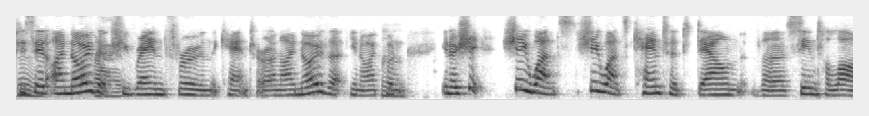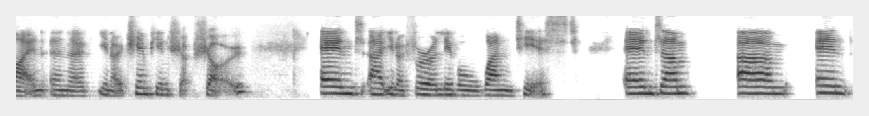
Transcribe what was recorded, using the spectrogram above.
She Mm. said i know that Right. she ran through in the canter and i know that you know i couldn't you know she she once she once cantered down the center line in a you know championship show and uh, you know for a level one test. And um um and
